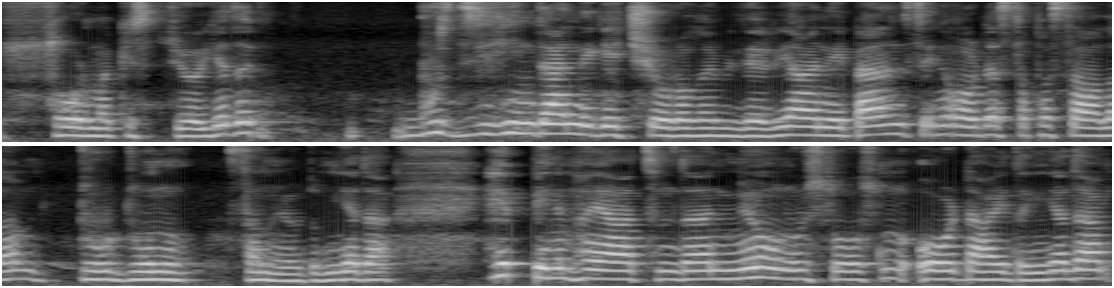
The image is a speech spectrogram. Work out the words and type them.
sormak istiyor ya da bu zihinden de geçiyor olabilir. Yani ben seni orada sapasağlam durduğunu sanıyordum ya da hep benim hayatımda ne olursa olsun oradaydın ya da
